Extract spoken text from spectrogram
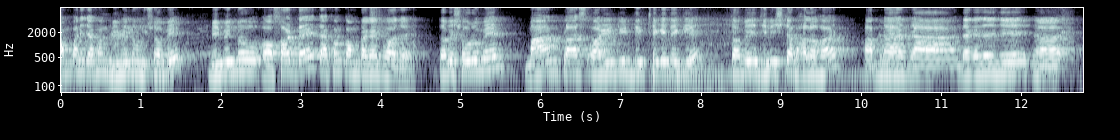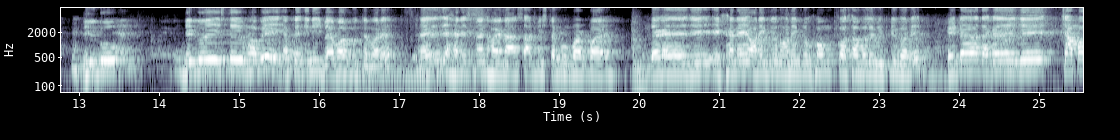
কোম্পানি যখন বিভিন্ন উৎসবে বিভিন্ন অফার দেয়, তখন কম টাকায় পাওয়া যায়। তবে শোরুমের মান প্লাস ওয়ারেন্টির দিক থেকে দেখলে তবে জিনিসটা ভালো হয়। আপনার দেখা যায় যে দীর্ঘ দীর্ঘস্থায়ীভাবে একটা জিনিস ব্যবহার করতে পারে। দেখা যায় যে হ্যারাসমেন্ট হয় না সার্ভিসটা প্রপার পায়। দেখা যায় যে এখানে অনেকজন অনেক রকম কথা বলে বিক্রি করে। এটা দেখা যায় যে চাপা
